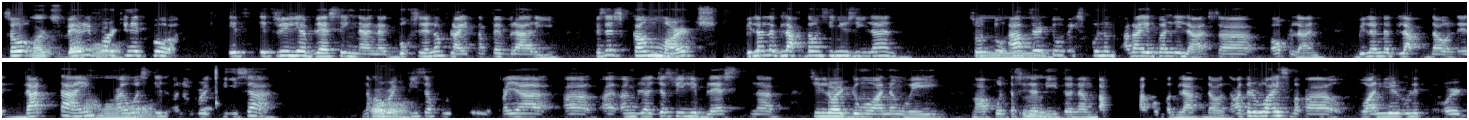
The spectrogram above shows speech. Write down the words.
So, March pa, very oo. fortunate po. It's, it's really a blessing na nag-book sila ng flight ng February. Kasi come Mhm. March, bilang nag-lockdown si New Zealand. So, to, Mm. after two weeks po ng arrival nila sa Auckland, bilang nag-lockdown, at that time, I was Ah. still on a work visa. Naka-work Oo. visa po. Kaya, uh, I'm just really blessed na si Lord gumawa ng way, makapunta sila Mm. dito ng bago mag-lockdown. Otherwise, baka one year ulit or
